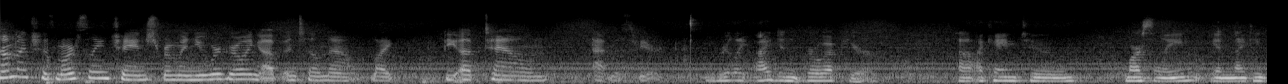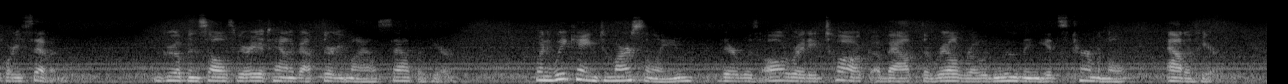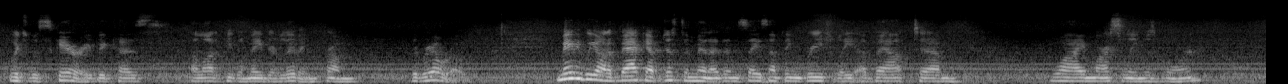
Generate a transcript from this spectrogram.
how much has Marceline changed from when you were growing up until now? Like the uptown atmosphere. Really, I didn't grow up here. Uh, I came to Marceline in 1947. Grew up in Salisbury, a town about 30 miles south of here. When we came to Marceline, there was already talk about the railroad moving its terminal out of here, which was scary because a lot of people made their living from the railroad. Maybe we ought to back up just a minute and say something briefly about um, why Marceline was born.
